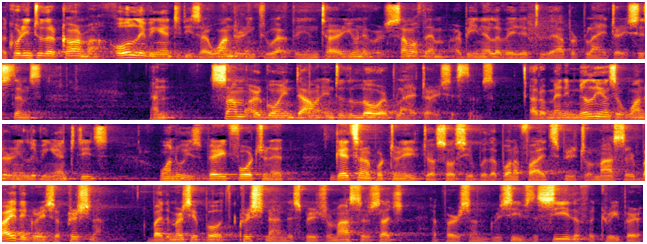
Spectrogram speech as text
According to their karma, all living entities are wandering throughout the entire universe. Some of them are being elevated to the upper planetary systems, and some are going down into the lower planetary systems. Out of many millions of wandering living entities, one who is very fortunate gets an opportunity to associate with a bona fide spiritual master by the grace of Krishna. By the mercy of both Krishna and the spiritual master, such a person receives the seed of a creeper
